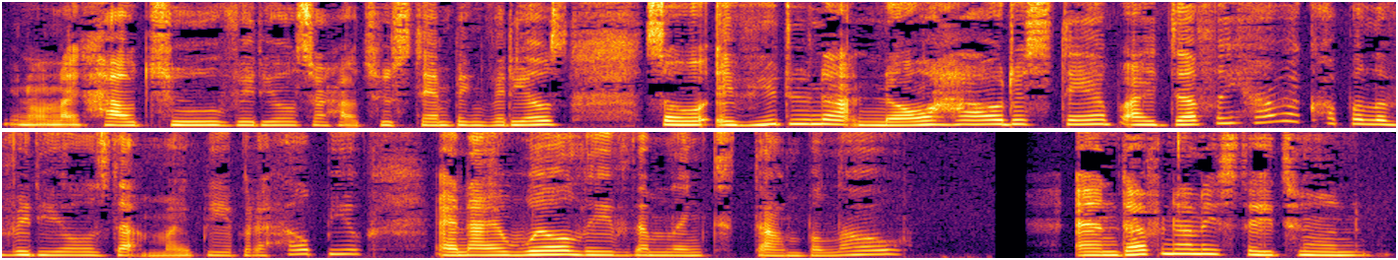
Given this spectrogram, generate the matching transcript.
you know, like how to videos or how to stamping videos. So if you do not know how to stamp, I definitely have a couple of videos that might be able to help you. And I will leave them linked down below. And definitely stay tuned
